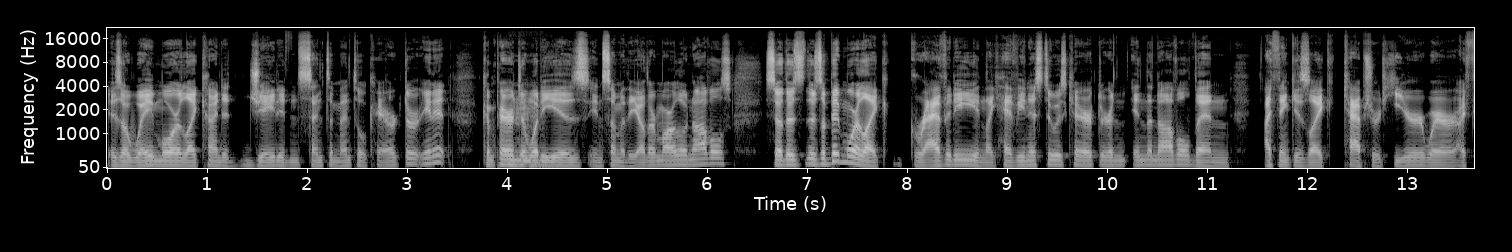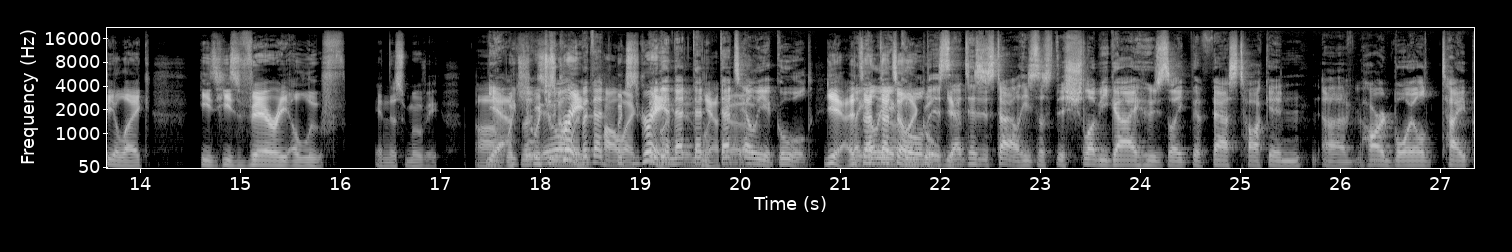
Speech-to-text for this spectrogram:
is a way more like kind of jaded and sentimental character in it compared to what mm. he is in some of the other marlowe novels. So there's there's a bit more like gravity and like heaviness to his character in, in the novel than I think is like captured here, where I feel like he's he's very aloof in this movie. Um, Yeah, which, which is well, great. but that- which is great. Again, that, that in, that's Elliot Gould. yeah, it's Like that, Elliot that's Elliot Gould, Gould. is yeah. that's his style. He's just this schlubby guy who's like the fast talking, uh, hard boiled type.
